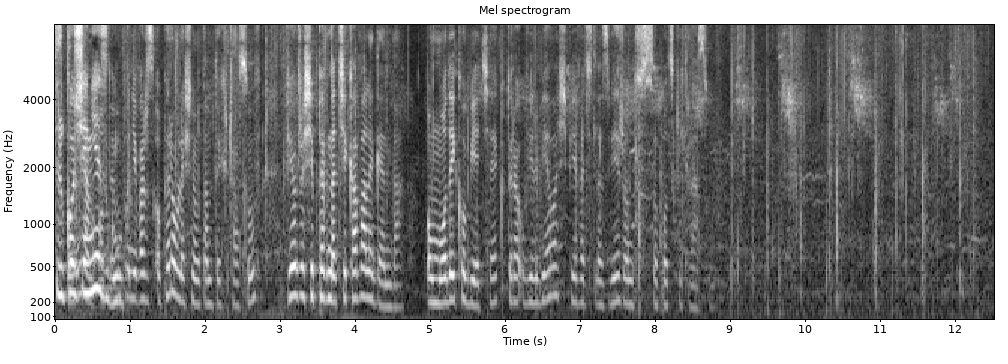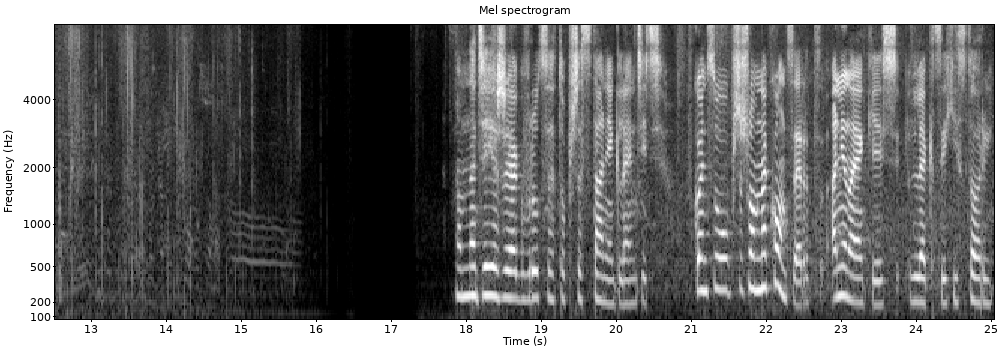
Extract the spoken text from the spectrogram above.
Tylko się nie zgub. ponieważ z operą leśną tamtych czasów wiąże się pewna ciekawa legenda o młodej kobiecie, która uwielbiała śpiewać dla zwierząt z sopockich lasów. Mam nadzieję, że jak wrócę, to przestanie ględzić. W końcu przyszłam na koncert, a nie na jakieś lekcje historii.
